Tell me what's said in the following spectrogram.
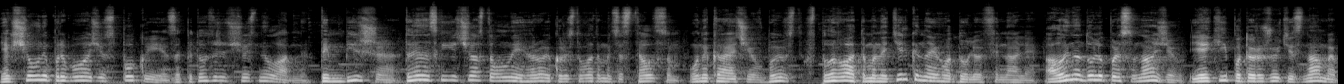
якщо вони перебуваючи в спокої, запідозрюють щось неладне. Тим більше, те наскільки часто головний герой користуватиметься стелсом, уникаючи вбивств, впливатиме не тільки на його долю в фіналі, але на долю персонажів, які подорожують із нами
